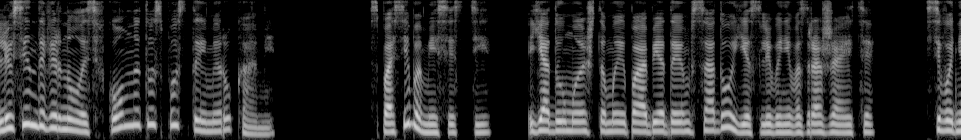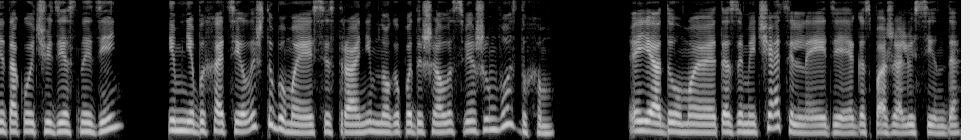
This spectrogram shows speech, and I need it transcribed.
Люсинда вернулась в комнату с пустыми руками. «Спасибо, миссис Ти. Я думаю, что мы пообедаем в саду, если вы не возражаете. Сегодня такой чудесный день, и мне бы хотелось, чтобы моя сестра немного подышала свежим воздухом». «Я думаю, это замечательная идея, госпожа Люсинда.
